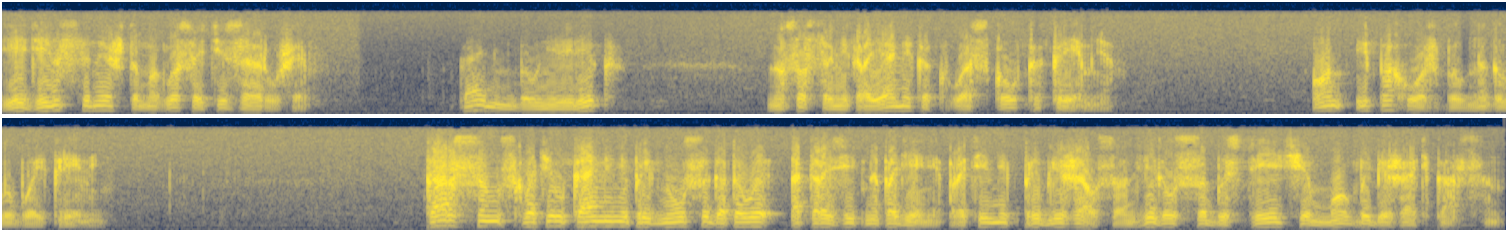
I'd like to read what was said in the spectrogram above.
единственное, что могло сойти за оружие. Камень был невелик, но с острыми краями, как у осколка кремня. Он и похож был на голубой кремень. Карсон схватил камень и пригнулся, готовый отразить нападение. Противник приближался, он двигался быстрее, чем мог бы бежать Карсон.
